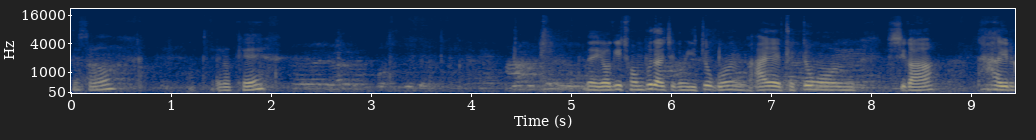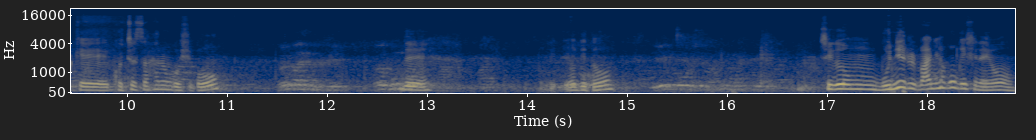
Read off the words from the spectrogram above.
그래서 이렇게 네 여기 전부 다 지금 이쪽은 아예 백종원 씨가 다 이렇게 거쳐서 하는 곳이고. 네. 여기도. 지금 문의를 많이 하고 계시네요.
